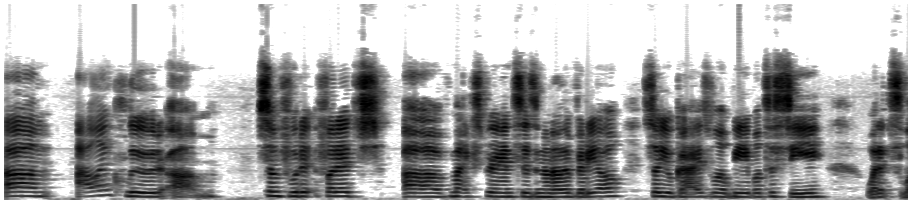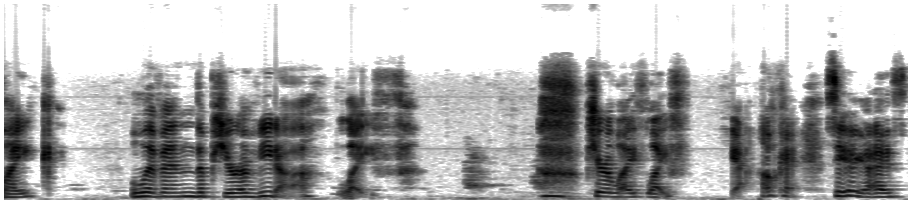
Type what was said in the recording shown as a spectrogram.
Um, i'll include um, some footage of my experiences in another video so you guys will be able to see what it's like living the pura vida life. pure life life. Yeah, okay. See you guys.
